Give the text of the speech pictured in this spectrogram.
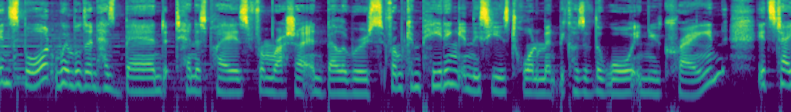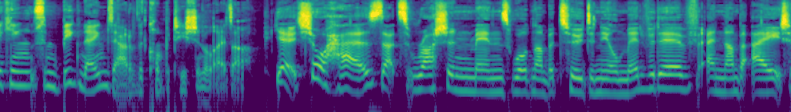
In sport, Wimbledon has banned tennis players from Russia and Belarus from competing in this year's tournament because of the war in Ukraine. It's taking some big names out of the competition, Eliza. Yeah, it sure has. That's Russian men's world number two, Daniil Medvedev, and number eight,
